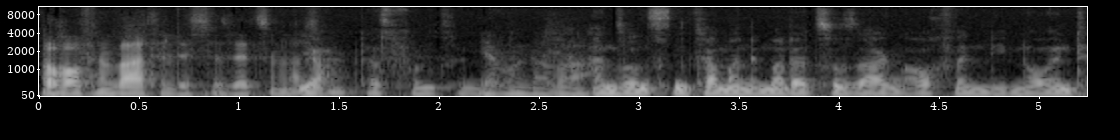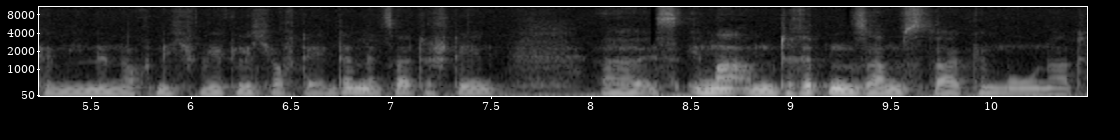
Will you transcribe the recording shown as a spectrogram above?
auch auf eine Warteliste setzen lassen. Ja, das funktioniert. Ja, wunderbar. Ansonsten kann man immer dazu sagen, auch wenn die neuen Termine noch nicht wirklich auf der Internetseite stehen, äh, ist immer am dritten Samstag im Monat.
